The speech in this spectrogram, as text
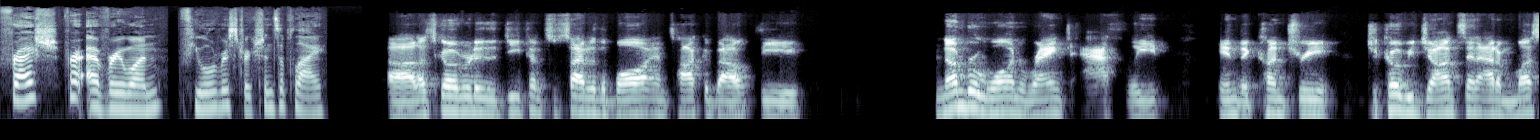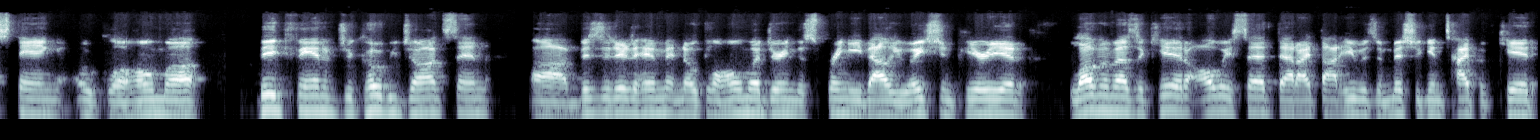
fresh for everyone. Fuel restrictions apply. Uh, let's go over to the defensive side of the ball and talk about the number one ranked athlete in the country, Jacobe Johnson out of Mustang, Oklahoma. Big fan of Jacobe Johnson. Uh, visited him in Oklahoma during the spring evaluation period. Love him as a kid. Always said that I thought he was a Michigan type of kid.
